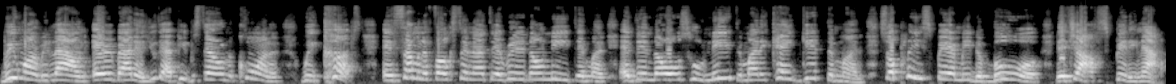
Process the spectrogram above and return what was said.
We want to rely on everybody else. You got people standing on the corner with cups, and some of the folks sitting out there really don't need their money. And then those who need the money can't get the money. So please spare me the bull that y'all spitting out.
